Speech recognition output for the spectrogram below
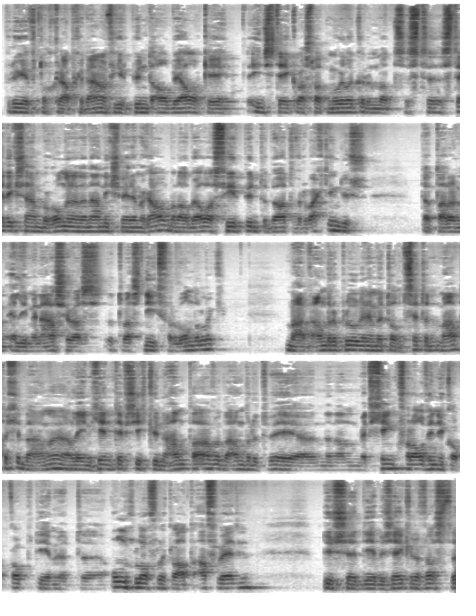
Brugge heeft het toch krap gedaan, vier punten al bij al. Oké, de insteek was wat moeilijker, omdat ze sterk zijn begonnen en daarna niks meer hebben gehaald. Maar al bij al was vier punten buiten verwachting. Dus dat daar een eliminatie was, dat was niet verwonderlijk. Maar de andere ploegen hebben het ontzettend matig gedaan. Hè. Alleen Gent heeft zich kunnen handhaven. De andere twee, en dan met Genk vooral vind ik op kop, die hebben het uh, ongelooflijk laten afwijten. Dus uh, die hebben zeker vast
